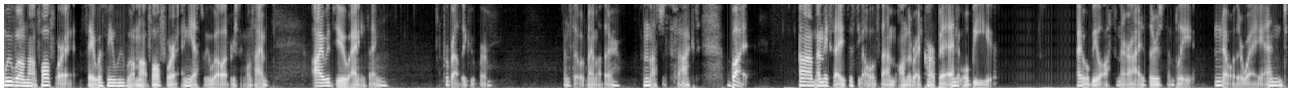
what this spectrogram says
We will not fall for it. Say it with me. We will not fall for it. And yes, we will every single time. I would do anything for Bradley Cooper. And so would my mother. And that's just a fact. But um, I'm excited to see all of them on the red carpet, and it will be I will be lost in their eyes. There's simply no other way. And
